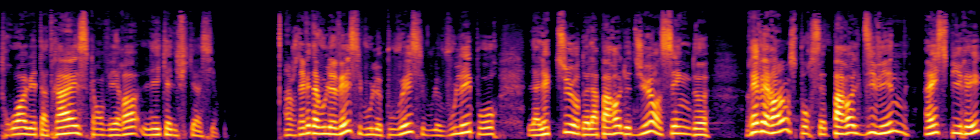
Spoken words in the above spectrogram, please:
3, 8 à 13 quand on verra les qualifications. Alors, je vous invite à vous lever si vous le pouvez, si vous le voulez, pour la lecture de la parole de Dieu en signe de révérence pour cette parole divine inspirée.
